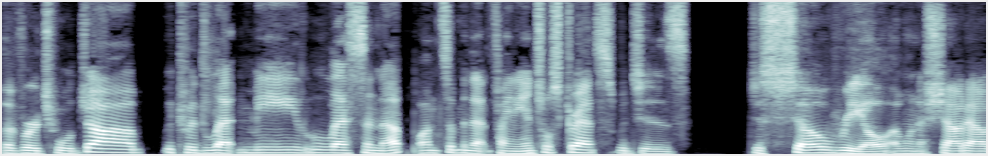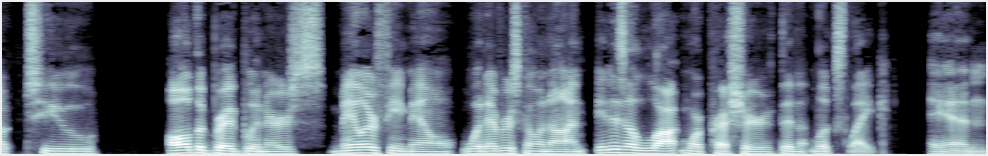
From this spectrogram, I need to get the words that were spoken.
a virtual job, which would let me lessen up on some of that financial stress, which is just so real. I want to shout out to all the breadwinners, male or female, whatever's going on. It is a lot more pressure than it looks like. And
